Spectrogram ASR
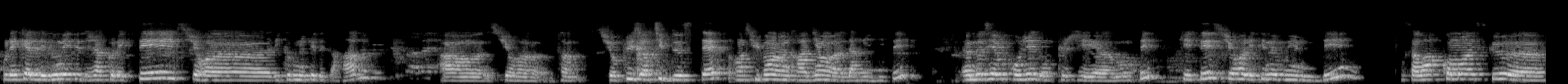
pour lequel les données étaient déjà collectées sur euh, les communautés de Tarab, sur, sur plusieurs types de steppes en suivant un gradient d'aridité. Un deuxième projet donc, que j'ai monté qui était sur les ténébrionidés, pour savoir comment est-ce que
